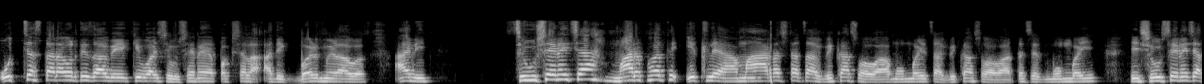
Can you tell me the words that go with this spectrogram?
उच्च स्तरावरती जावे किंवा शिवसेना या पक्षाला अधिक बळ मिळावं आणि शिवसेनेच्या मार्फत इथल्या महाराष्ट्राचा विकास व्हावा मुंबईचा विकास व्हावा तसेच मुंबई ही शिवसेनेच्या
